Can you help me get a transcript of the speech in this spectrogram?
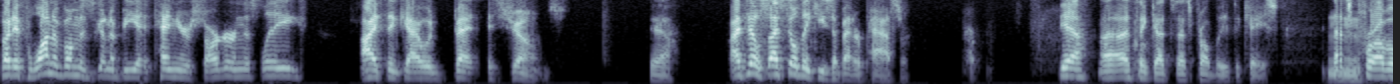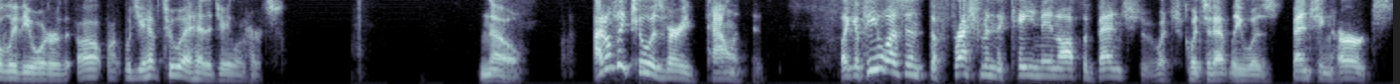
but if one of them is going to be a ten-year starter in this league, I think I would bet it's Jones. Yeah. I feel I still think he's a better passer. Yeah, I think that's that's probably the case. That's Mhm. probably the order. That, oh, would you have Tua ahead of Jalen Hurts? no. I don't think Tua is very talented. Like if he wasn't the freshman that came in off the bench, which coincidentally was benching Hurts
